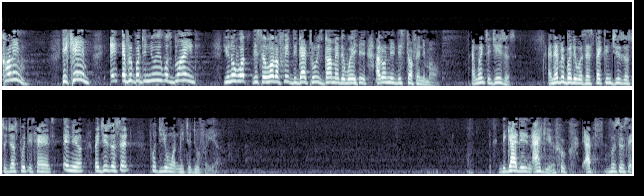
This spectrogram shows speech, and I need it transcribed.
call him. He came Everybody knew he was blind. You know what? There's a lot of faith. The guy threw his garment away. I don't need this stuff anymore. And went to Jesus. And everybody was expecting Jesus to just put his hands in you. But Jesus said, What do you want me to do for you? The guy didn't argue. Most people say,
